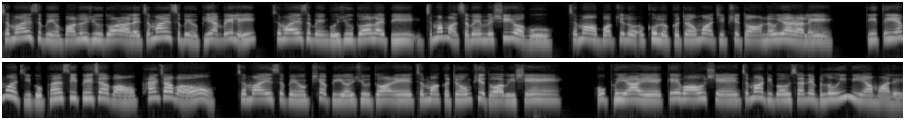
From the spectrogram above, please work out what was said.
ကျမရဲ့စပင်ကိုဘာလို့ယူသွားတာလဲကျမရဲ့စပင်ကိုပြန်ပေးလေကျမရဲ့စပင်ကိုယူသွားလိုက်ပြီးကျမမှစပင်မရှိတော့ဘူးကျမကိုဘာဖြစ်လို့အခုလိုကတုံးမကြီးဖြစ်သွားအောင်လုပ်ရတာလဲဒီတရေမကြီးကိုဖမ်းဆီးပေးကြပါအောင်ဖမ်းကြပါအောင်ကျမရဲ့စပင်ကိုဖြတ်ပြီးတော့ယူသွားတယ်ကျမကတုံးဖြစ်သွားပြီရှင်။အိုဖရရဲ့ကဲပါအောင်ရှင်ကျမဒီပုံစံနဲ့ဘလို့ဤနေရမှာလဲ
